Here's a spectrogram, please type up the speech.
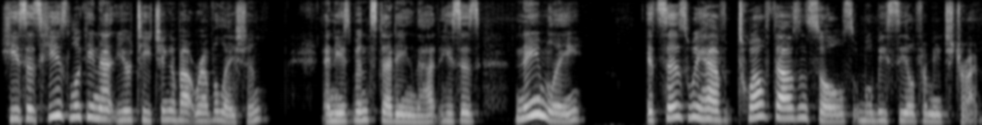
He says he's looking at your teaching about Revelation and he's been studying that. He says, namely, it says we have 12,000 souls will be sealed from each tribe.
